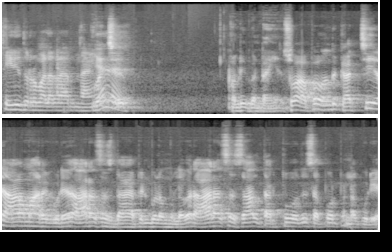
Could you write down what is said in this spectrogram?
செய்தி தொடர்பாளராக இருந்தாங்க. அப்படி பண்ணிட்டாங்க. ஸோ அப்போ வந்து கட்சியில் ஆழமாக இருக்கக்கூடிய ஆர்எஸ்எஸ் பின்புலம் உள்ளவர் ஆர்எஸ்எஸ்ஸால் தற்போது சப்போர்ட் பண்ணக்கூடிய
